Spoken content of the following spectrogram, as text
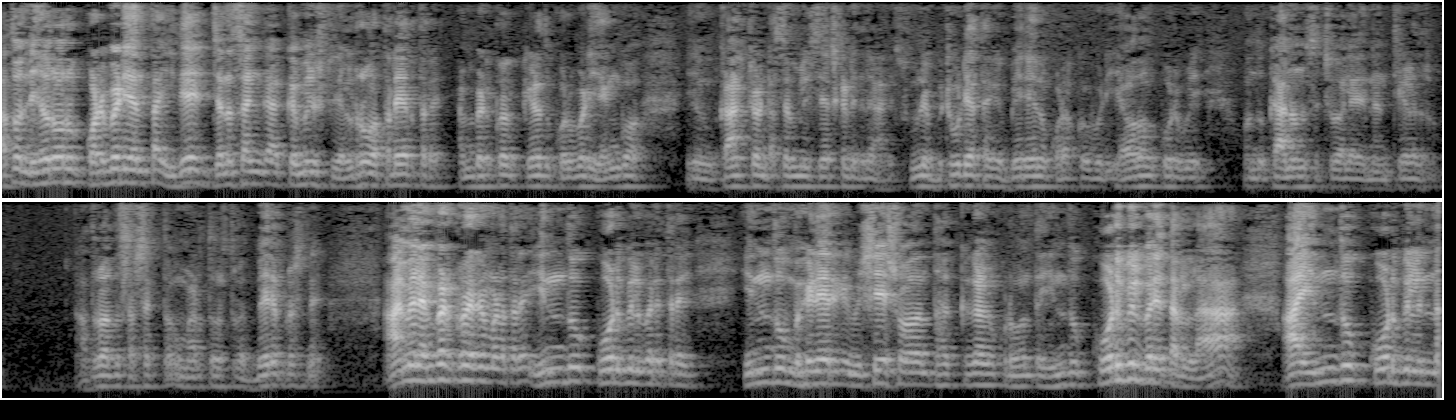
ಅಥವಾ ನೆಹರು ಅವರು ಕೊಡಬೇಡಿ ಅಂತ ಇದೇ ಜನಸಂಘ ಕಮ್ಯುನಿಸ್ಟ್ ಎಲ್ಲರೂ ಒತ್ತಡ ಇರ್ತಾರೆ. ಅಂಬೇಡ್ಕರ್ ಕೇಳಿದು ಕೊಡಬೇಡಿ, ಹೆಂಗೋ ಕಾನ್ಸ್ಟಿಟ್ಯೂಂಟ್ ಅಸೆಂಬ್ಲಿ ಸೇರ್ಸ್ಕೊಂಡಿದ್ರೆ ಸುಮ್ಮನೆ ಬಿಟ್ಬಿಡಿ ಅತ್ತಾಗೆ ಬೇರೆ ಏನು ಹೋಗ್ಬೇಡಿ ಯಾವುದೊಂದು ಕೊಡಬೇಡಿ, ಒಂದು ಕಾನೂನು ಸಚಿವಾಲಯ ಅಂತ ಹೇಳಿದ್ರು. ಆದರೂ ಅದು ಸಶಕ್ತವಾಗಿ ಮಾಡಿ ಬೇರೆ ಪ್ರಶ್ನೆ. ಆಮೇಲೆ ಅಂಬೇಡ್ಕರ್ ಏನು ಮಾಡ್ತಾರೆ? ಹಿಂದೂ ಕೋಡ್ ಬಿಲ್ ಬರೀತಾರೆ. ಹಿಂದೂ ಮಹಿಳೆಯರಿಗೆ ವಿಶೇಷವಾದಂಥ ಹಕ್ಕುಗಳನ್ನು ಕೊಡುವಂಥ ಹಿಂದೂ ಕೋಡ್ ಬಿಲ್ ಬರೀತಾರಲ್ಲ, ಆ ಹಿಂದೂ ಕೋಡ್ ಬಿಲ್ನ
